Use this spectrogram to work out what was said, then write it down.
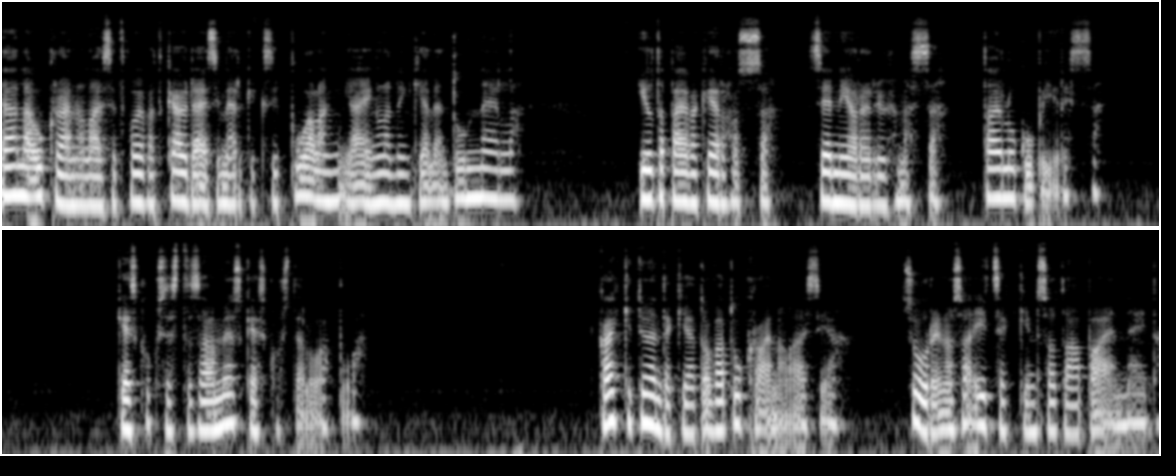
Täällä ukrainalaiset voivat käydä esimerkiksi puolan ja englannin kielen tunneilla, iltapäiväkerhossa, senioriryhmässä tai lukupiirissä – Keskuksesta saa myös keskusteluapua. Kaikki työntekijät ovat ukrainalaisia, suurin osa itsekin sotaa paenneita.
